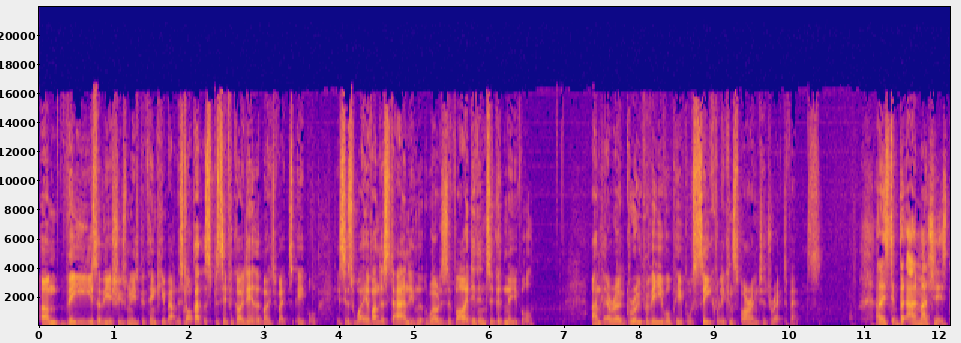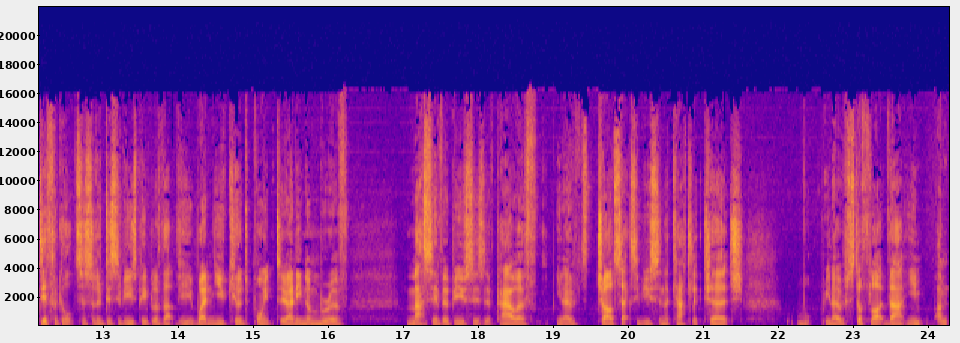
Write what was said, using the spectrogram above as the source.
Um, these are the issues we need to be thinking about. And it's not about the specific idea that motivates people, it's this way of understanding that the world is divided into good and evil, and there are a group of evil people secretly conspiring to direct events. And it's, but I imagine it's difficult to sort of disabuse people of that view when you could point to any number of massive abuses of power, you know, child sex abuse in the Catholic Church, you know stuff like that you i'm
